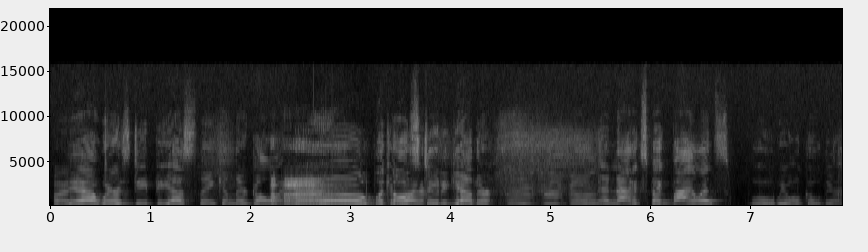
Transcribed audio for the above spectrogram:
but Yeah, where's DPS thinking they're going? Woo, put those two together. Mm-mm-mm, and not expect violence? Whoa, we won't go there.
